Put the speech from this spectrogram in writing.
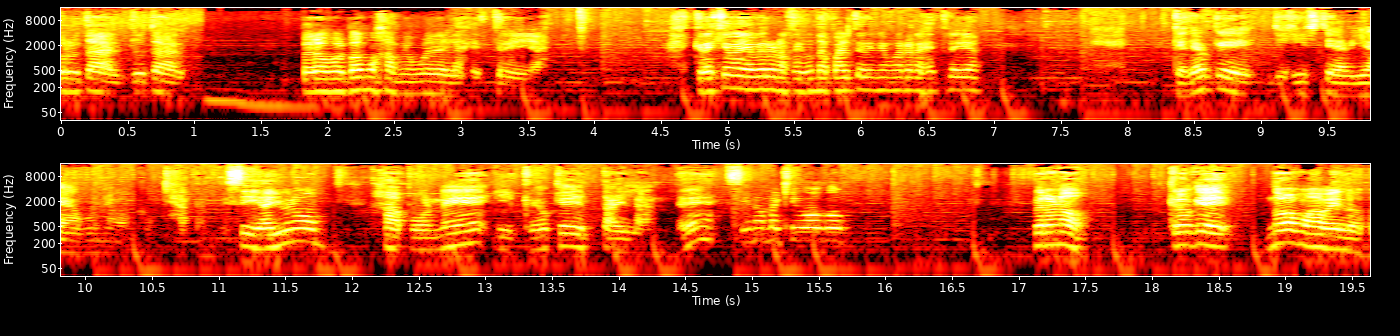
brutal, brutal. Pero volvamos a Mi de las Estrellas. ¿Crees que vaya a haber una segunda parte de Mi de las Estrellas? Creo que dijiste había uno japonés. Sí, hay uno japonés y creo que tailandés, si no me equivoco. Pero no, creo que no vamos a verlo.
